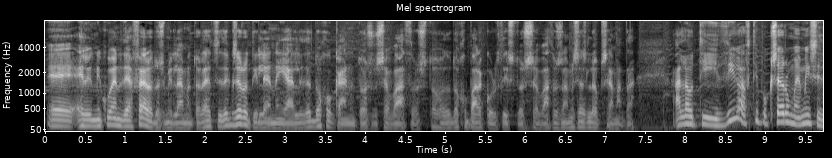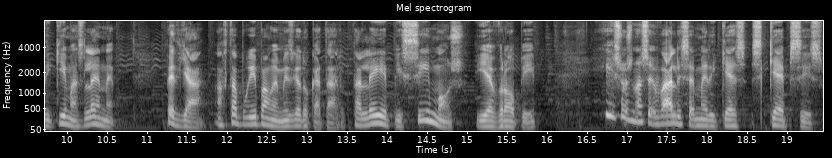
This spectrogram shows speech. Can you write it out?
Ε, ελληνικού ενδιαφέροντος μιλάμε τώρα έτσι. Δεν ξέρω τι λένε οι άλλοι δεν το έχω κάνει τόσο σε βάθος το, δεν το έχω παρακολουθήσει τόσο σε βάθος να μην σας λέω ψέματα. Αλλά ότι οι δύο αυτοί που ξέρουμε εμείς οι δικοί μας λένε παιδιά αυτά που είπαμε εμείς για το Κατάρ τα λέει επισήμως η Ευρώπη. Ίσως να σε βάλει σε μερικές σκέψεις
